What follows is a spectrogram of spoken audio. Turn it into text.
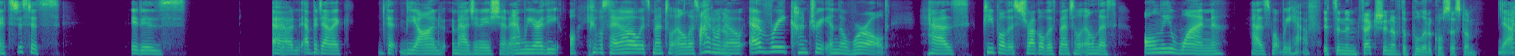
It's just it's it is an epidemic that beyond imagination, and we are the people say, "Oh, it's mental illness." I don't No. know. Every country in the world has people that struggle with mental illness. Only one has what we have. It's an infection of the political system. Yeah.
